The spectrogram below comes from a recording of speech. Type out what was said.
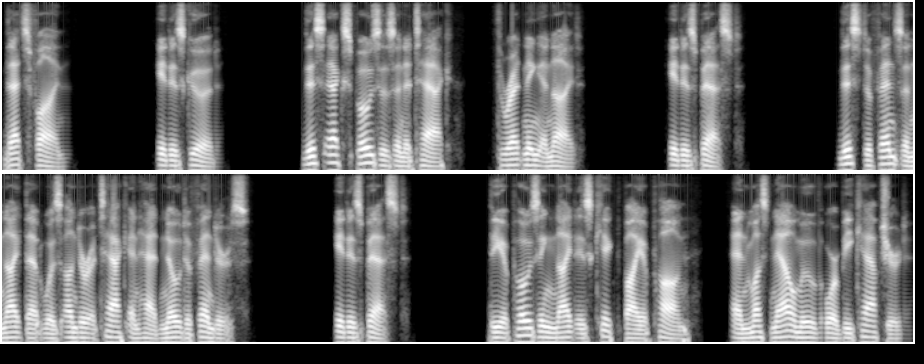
That's fine. It is good. This exposes an attack, threatening a knight. It is best. This defends a knight that was under attack and had no defenders. It is best. The opposing knight is kicked by a pawn, and must now move or be captured.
